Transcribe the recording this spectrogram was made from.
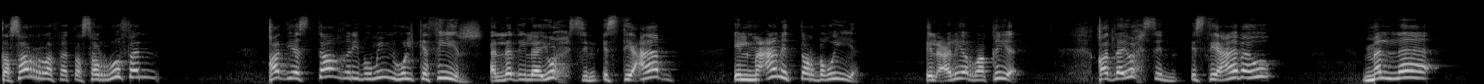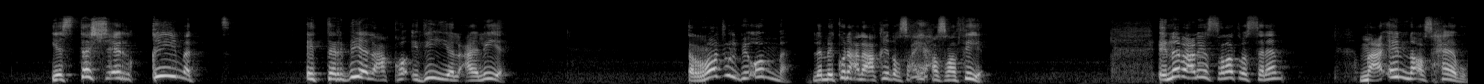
تصرف تصرفا قد يستغرب منه الكثير الذي لا يحسن استيعاب المعاني التربوية العالية الراقية. قد لا يحسن استيعابه من لا يستشعر قيمة التربية العقائدية العالية. الرجل بأمة لما يكون على عقيدة صحيحة صافية. النبي عليه الصلاة والسلام مع إن أصحابه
